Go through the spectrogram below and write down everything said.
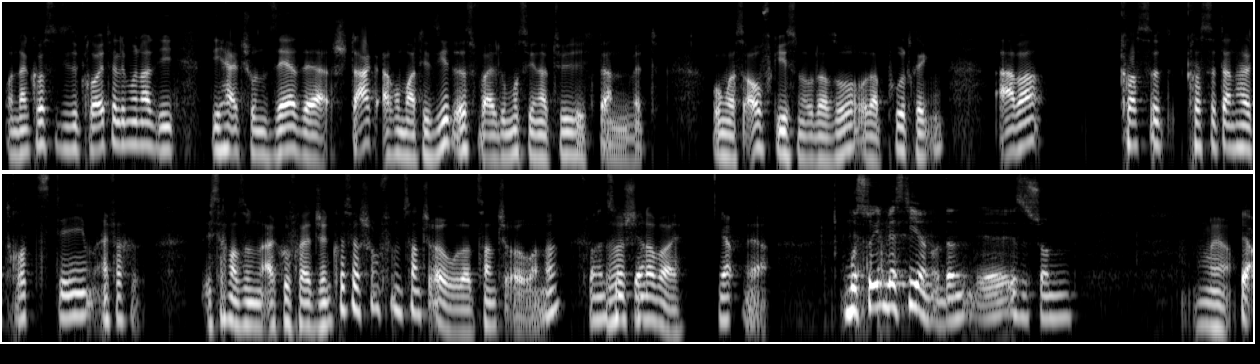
Und dann kostet diese Kräuterlimonade, die, die halt schon sehr, sehr stark aromatisiert ist, weil du musst sie natürlich dann mit irgendwas aufgießen oder so oder pur trinken. Aber kostet, kostet dann halt trotzdem einfach, ich sag mal, so ein alkoholfreier Gin kostet ja schon 25 Euro oder 20 Euro, ne? Das war schon ja. dabei. Ja. Ja. Musst du investieren und dann äh, ist es schon, Ja. ja.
